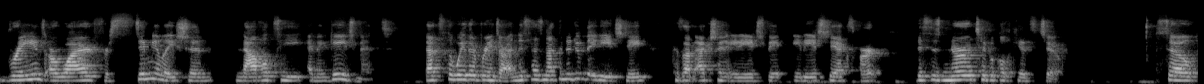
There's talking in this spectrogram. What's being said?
brains are wired for stimulation, novelty, and engagement. That's the way their brains are. And this has nothing to do with ADHD because I'm actually an ADHD, ADHD expert. This is neurotypical kids too. So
